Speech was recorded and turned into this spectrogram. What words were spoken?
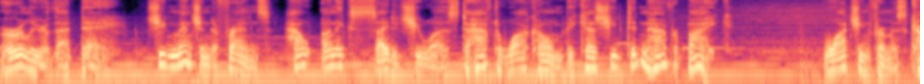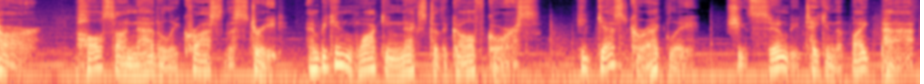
Earlier that day, she'd mentioned to friends how unexcited she was to have to walk home because she didn't have her bike. Watching from his car, Paul saw Natalie cross the street and begin walking next to the golf course. He guessed correctly. She'd soon be taking the bike path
